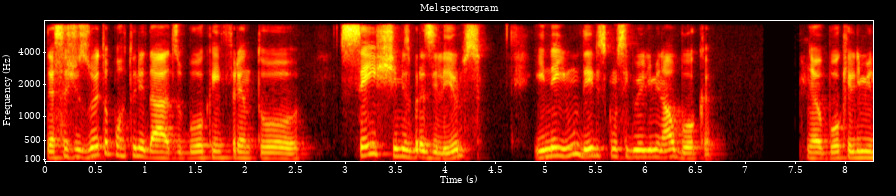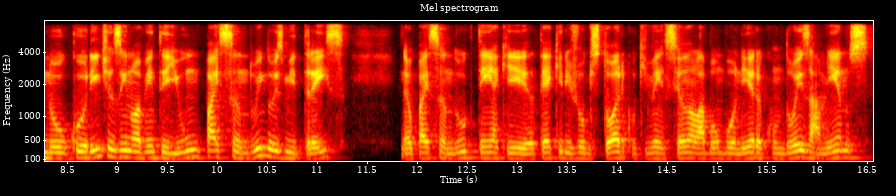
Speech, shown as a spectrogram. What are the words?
Dessas 18 oportunidades, o Boca enfrentou seis times brasileiros e nenhum deles conseguiu eliminar o Boca. Né, o Boca eliminou o Corinthians em 91, Paysandu em 2003. Né, o Paysandu tem aqui, até aquele jogo histórico que venceu na La Bombonera com dois a menos,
